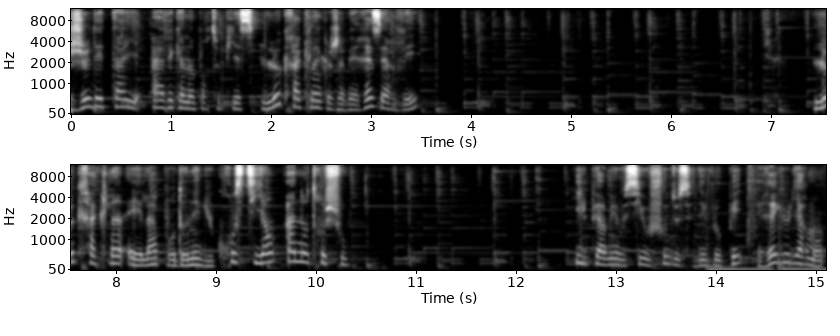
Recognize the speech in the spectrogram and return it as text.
Je détaille avec un emporte-pièce le craquelin que j'avais réservé. Le craquelin est là pour donner du croustillant à notre chou. Il permet aussi au chou de se développer régulièrement.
